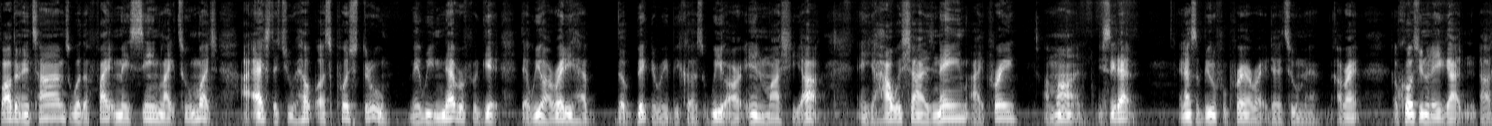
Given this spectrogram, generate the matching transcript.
Father, in times where the fight may seem like too much, I ask that you help us push through. May we never forget that we already have the victory because we are in Mashiach. In Yahweh name, I pray. Amen. You see that? And that's a beautiful prayer right there, too, man. All right. Of course, you know, they got uh,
